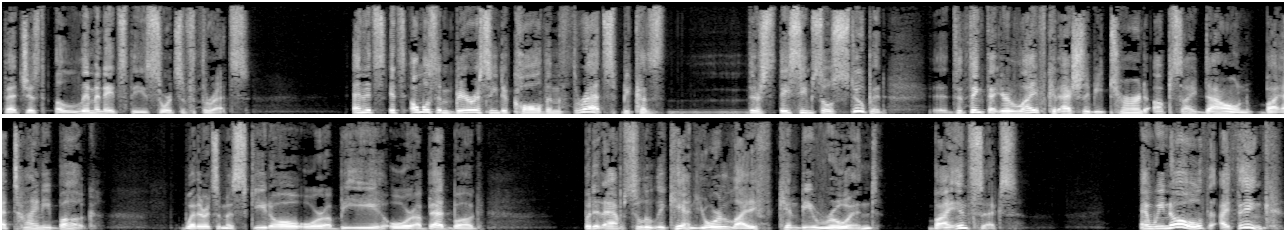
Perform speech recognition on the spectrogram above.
that just eliminates these sorts of threats. And it's, it's almost embarrassing to call them threats because they seem so stupid. Uh, to think that your life could actually be turned upside down by a tiny bug whether it's a mosquito or a bee or a bed bug, but it absolutely can. Your life can be ruined by insects. And we know, that, I think,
